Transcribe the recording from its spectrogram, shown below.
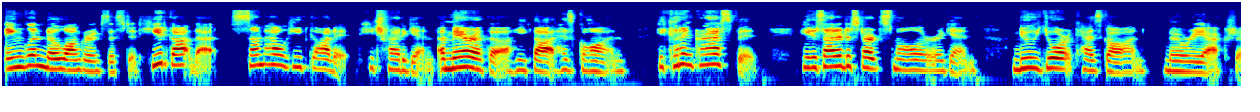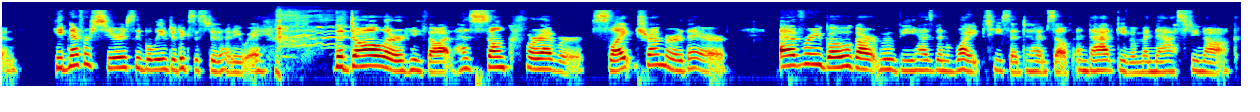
England no longer existed. He'd got that. Somehow he'd got it. He tried again. America, he thought, has gone. He couldn't grasp it. He decided to start smaller again. New York has gone. No reaction. He'd never seriously believed it existed anyway. the dollar, he thought, has sunk forever. Slight tremor there. Every Bogart movie has been wiped, he said to himself, and that gave him a nasty knock.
